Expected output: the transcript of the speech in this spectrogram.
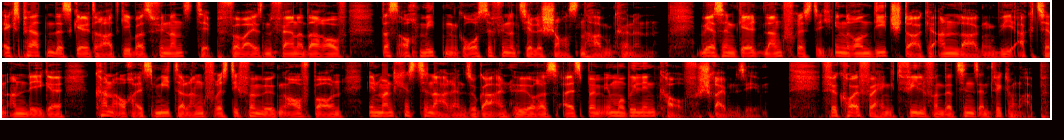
Experten des Geldratgebers Finanztipp verweisen ferner darauf, dass auch Mieten große finanzielle Chancen haben können. Wer sein Geld langfristig in renditstarke Anlagen wie Aktien anlege, kann auch als Mieter langfristig Vermögen aufbauen, in manchen Szenarien sogar ein höheres als beim Immobilienkauf, schreiben sie. Für Käufer hängt viel von der Zinsentwicklung ab.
